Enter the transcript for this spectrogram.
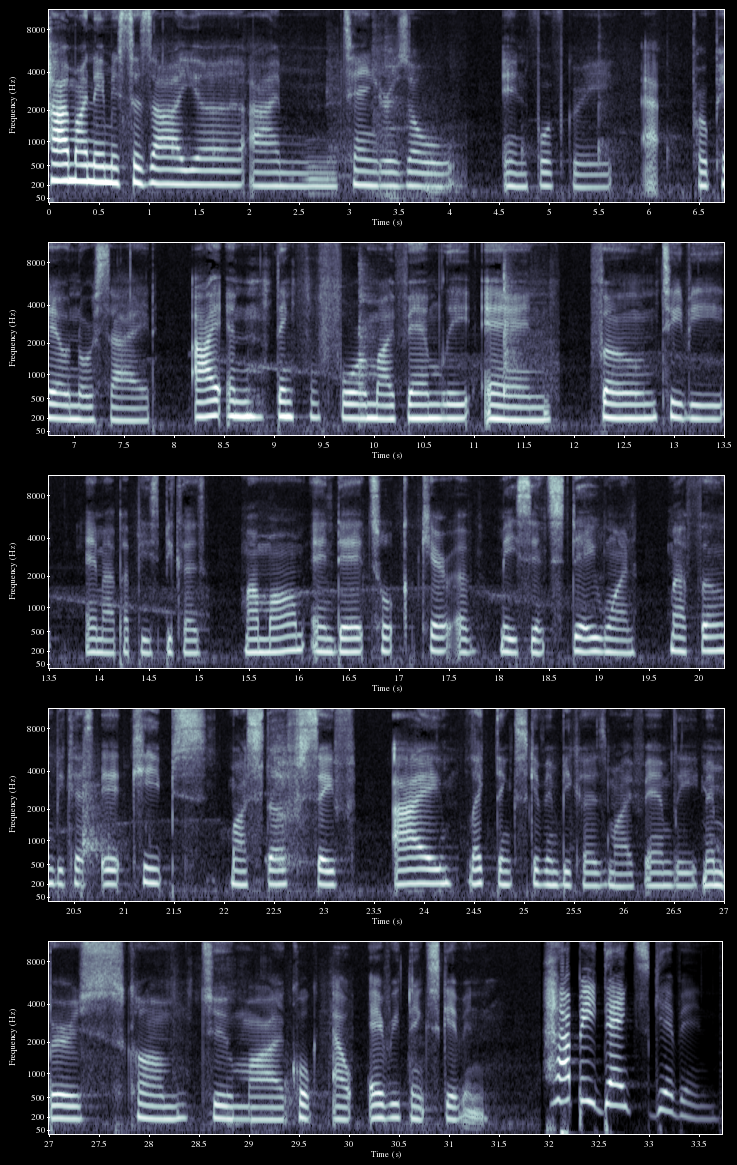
Hi, my name is Tazhia. I'm 10 years old in fourth grade at Propel Northside. I am thankful for my family and phone, TV, and my puppies because my mom and dad took care of me since day one. My phone because it keeps my stuff safe. I like Thanksgiving because my family members come to my cookout every Thanksgiving. Happy Thanksgiving!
